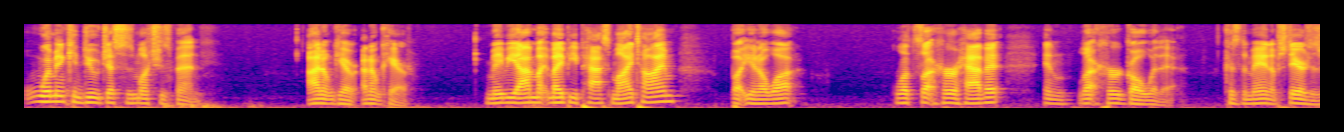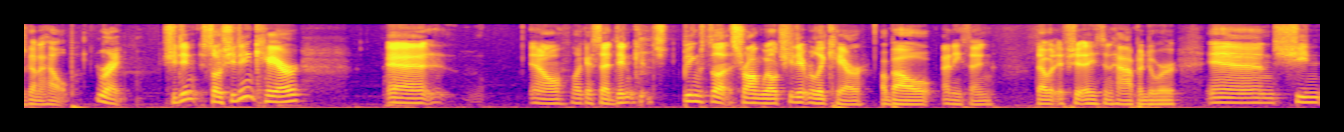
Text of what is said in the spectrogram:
women can do just as much as men. I don't care. I don't care. Maybe I might, might be past my time, but you know what? Let's let her have it and let her go with it, because the man upstairs is going to help." Right. She didn't. So she didn't care, and you know, like I said, didn't being strong willed. She didn't really care about anything that would if she, anything happened to her, and she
